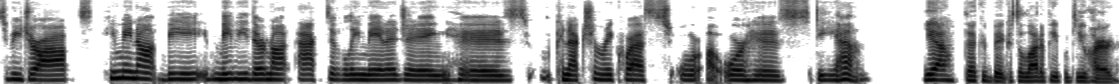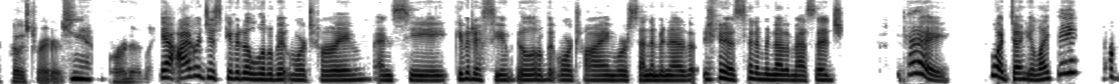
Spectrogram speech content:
to be dropped. He may not be, maybe they're not actively managing his connection requests or, uh, or his DM. Yeah, that could be because a lot of people do hire ghostwriters. Yeah. Like- yeah, I would just give it a little bit more time and see, give it a few, a little bit more time or send him another, you know, send him another message. Hey, what, don't you like me?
